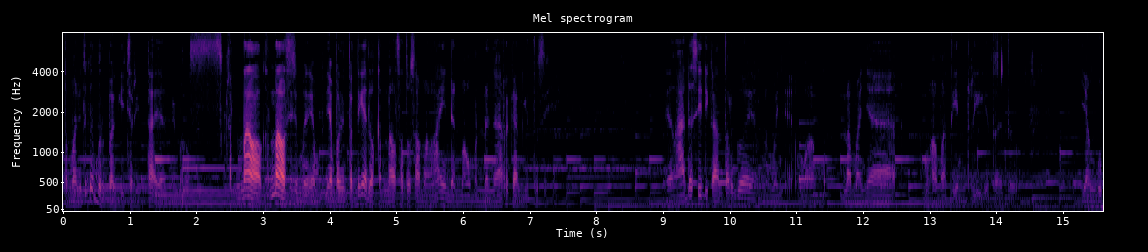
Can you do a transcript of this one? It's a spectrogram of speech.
Teman itu kan berbagi cerita ya memang kenal kenal sih yang, yang paling penting adalah kenal satu sama lain dan mau mendengarkan gitu sih. Yang ada sih di kantor gue yang namanya namanya Muhammad Indri gitu itu. Yang gue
